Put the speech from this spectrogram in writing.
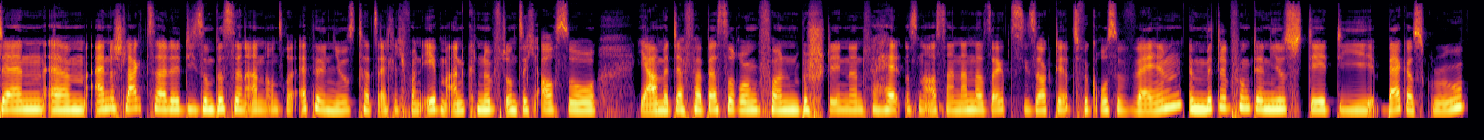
Denn ähm, eine Schlagzeile, die so ein bisschen an unsere Apple News tatsächlich von eben anknüpft und sich auch so ja mit der Verbesserung von bestehenden Verhältnissen auseinandersetzt. Sie sorgte jetzt für große Wellen. Im Mittelpunkt der News steht die Baggers Group.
